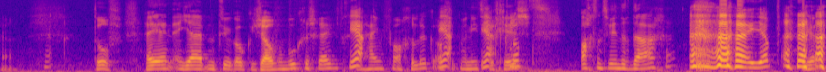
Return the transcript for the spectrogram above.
Ja. Ja. Tof. Hey, en, en jij hebt natuurlijk ook zelf een boek geschreven. Het geheim van geluk, als ik me niet ja, vergis. klopt. 28 dagen. yep. ja.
